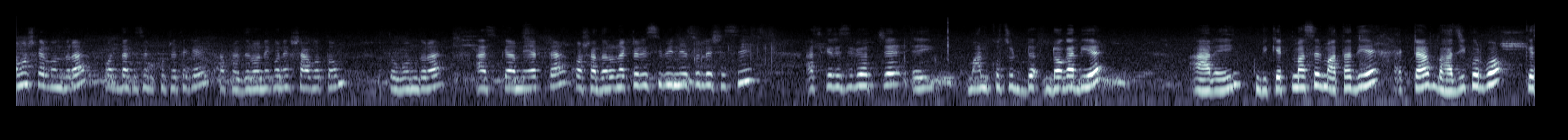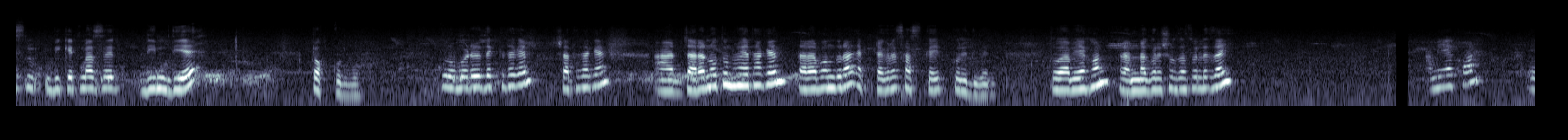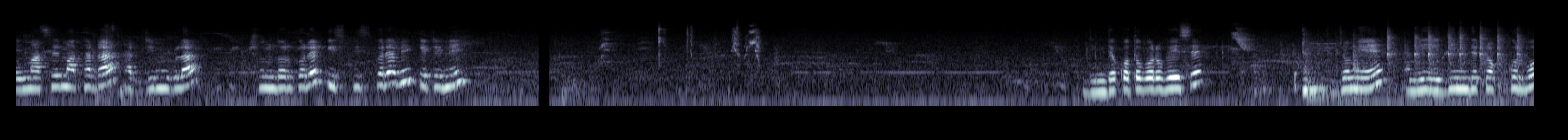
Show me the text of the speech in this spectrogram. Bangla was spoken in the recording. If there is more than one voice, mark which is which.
Speaker 1: নমস্কার বন্ধুরা, পদ্মা কিচেন ফুটে থেকে আপনাদের অনেক অনেক স্বাগতম। তো বন্ধুরা, আজকে আমি একটা অসাধারণ একটা রেসিপি নিয়ে চলে এসেছি। আজকে রেসিপি হচ্ছে এই মানকচুর ডগা দিয়ে আর এই বিকেট মাছের মাথা দিয়ে একটা ভাজি করব, কেস বিকেট মাছের ডিম দিয়ে টক করব। পুরো ভিডিও দেখতে থাকেন, সাথে থাকেন। আর যারা নতুন হয়ে থাকেন, তারা বন্ধুরা একটা করে সাবস্ক্রাইব করে দিবেন। তো আমি এখন রান্নাঘরে সোজা চলে যাই। আমি এখন এই মাছের মাথাটা আর ডিমগুলা সুন্দর করে পিস পিস করে আমি কেটে নেই। ডিমটা কত বড় হয়েছে? জমিয়ে আমি এই ডিম দিয়ে টক করব।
